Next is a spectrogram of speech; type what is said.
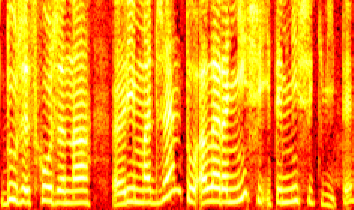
Дуже схоже на Рім Мадженту, але раніші і темніші квіти.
